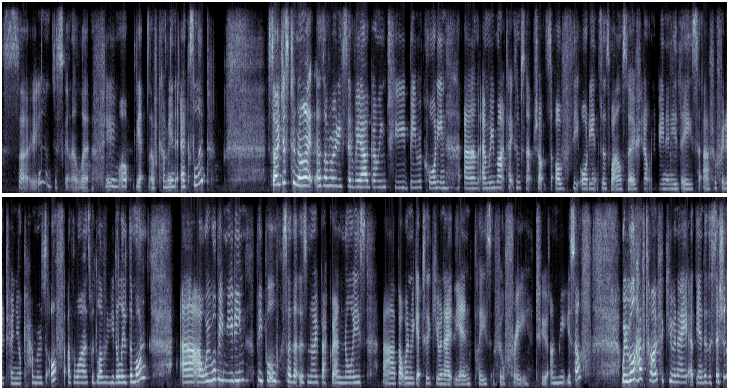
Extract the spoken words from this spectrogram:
So I'm just going to let a few more, yep, they've come in, excellent. So just tonight, as I've already said, we are going to be recording um, and we might take some snapshots of the audience as well. So if you don't want to be in any of these, uh, feel free to turn your cameras off. Otherwise, we'd love you to leave them on. Uh, we will be muting people so that there's no background noise. Uh, but when we get to the Q&A at the end, please feel free to unmute yourself. We will have time for Q&A at the end of the session.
